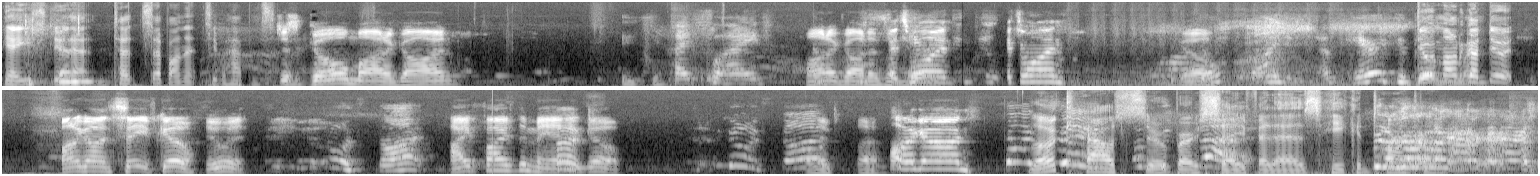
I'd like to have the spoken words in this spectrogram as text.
Yeah, you should do Then- that. T- step on it. See what happens. Just go, Monogon. High five. Monogon is a It's one. It's one. Go. Find it. I'm character Do it, building Monogon. Do it. Monogon's safe. Go. Do it. No, it's not. High five the man and go. No, it's Oh, not. look, left. Monogon. Look how super safe it is. He can talk.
